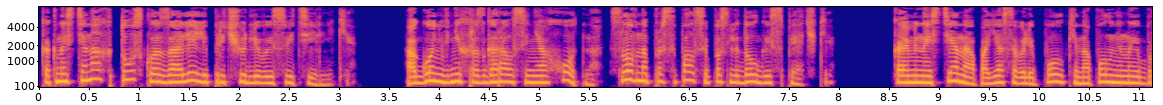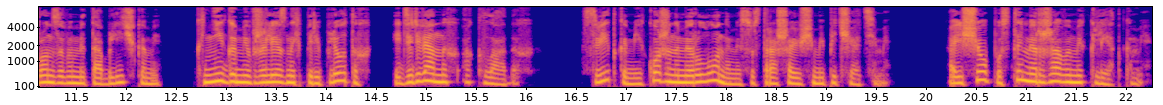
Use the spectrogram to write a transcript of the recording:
как на стенах тускло заолели причудливые светильники. Огонь в них разгорался неохотно, словно просыпался после долгой спячки. Каменные стены опоясывали полки, наполненные бронзовыми табличками, книгами в железных переплетах и деревянных окладах, свитками и кожаными рулонами с устрашающими печатями, а еще пустыми ржавыми клетками.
